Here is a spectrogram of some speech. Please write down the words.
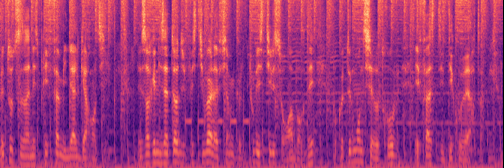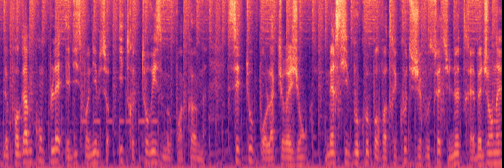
le tout dans un esprit familial garanti. Les organisateurs du festival affirment que tous les styles seront abordés pour que tout le monde s'y retrouve et fasse des découvertes. Le programme complet est disponible sur itretourisme.com. C'est tout pour l'actu région. Merci beaucoup pour votre écoute, je vous souhaite une très belle journée.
